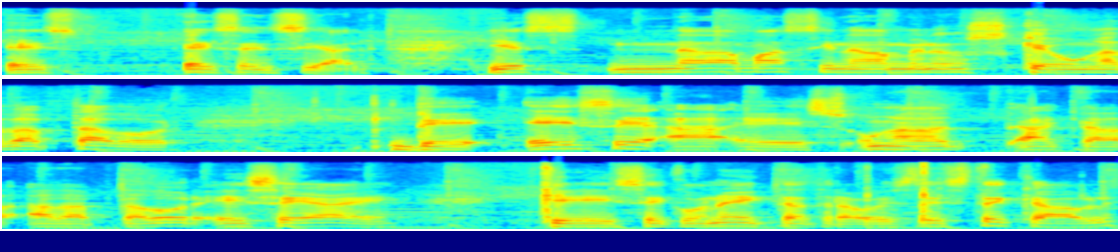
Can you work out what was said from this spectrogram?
es esencial. Y es nada más y nada menos que un adaptador de SAE, es un adaptador SAE que se conecta a través de este cable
